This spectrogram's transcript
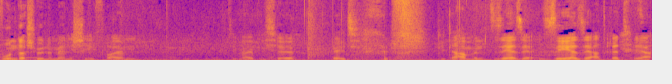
Wunderschöne Menschen, vor allem die weibliche Welt. Die Damen, sehr, sehr, sehr, sehr adrett, ja.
